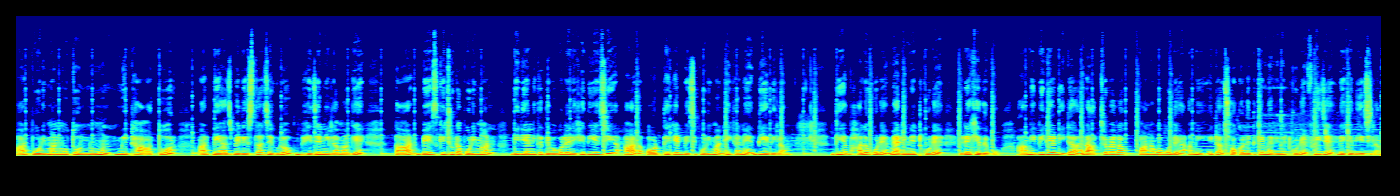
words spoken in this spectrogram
আর পরিমাণ মতো নুন, মিঠা আতর আর পেঁয়াজ বেরেস্তা যেগুলো ভেজে নিলাম আগে, তার বেশ কিছুটা পরিমাণ বিরিয়ানিতে দেবো বলে রেখে দিয়েছি আর অর্ধেকের বেশি পরিমাণ এখানে দিয়ে দিলাম। দিয়ে ভালো করে ম্যারিনেট করে রেখে দেবো। আমি বিরিয়ানিটা রাত্রেবেলা বানাবো বলে আমি এটা সকালের দিকে ম্যারিনেট করে ফ্রিজে রেখে দিয়েছিলাম।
